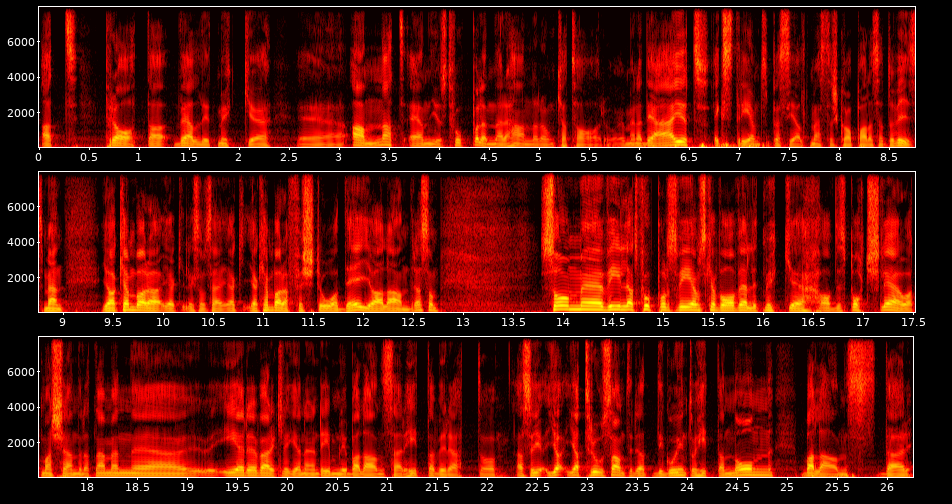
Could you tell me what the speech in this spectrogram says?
att prata väldigt mycket eh, annat än just fotbollen när det handlar om Qatar. Jag menar, det är ju ett extremt speciellt mästerskap på alla sätt och vis. Men jag kan bara, jag, liksom här, jag, jag kan bara förstå dig och alla andra som som eh, vill att fotbolls-VM ska vara väldigt mycket av det sportsliga och att man känner att nej men, eh, är det verkligen en rimlig balans här, hittar vi rätt? Och, alltså, jag, jag tror samtidigt att det går inte att hitta någon balans där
